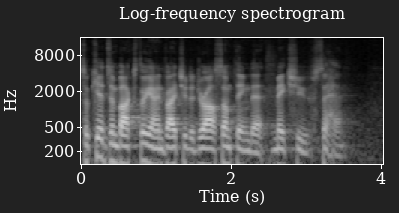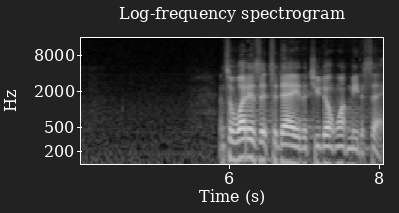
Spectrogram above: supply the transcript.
So, kids in box three, I invite you to draw something that makes you sad. And so, what is it today that you don't want me to say?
